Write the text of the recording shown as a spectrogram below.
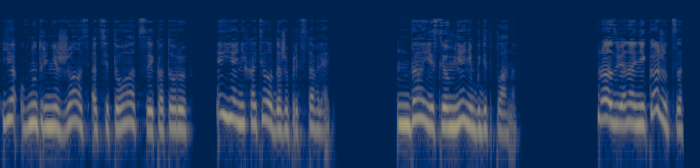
Я внутренне сжалась от ситуации, которую я не хотела даже представлять. «Да, если у меня не будет планов». «Разве она не кажется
